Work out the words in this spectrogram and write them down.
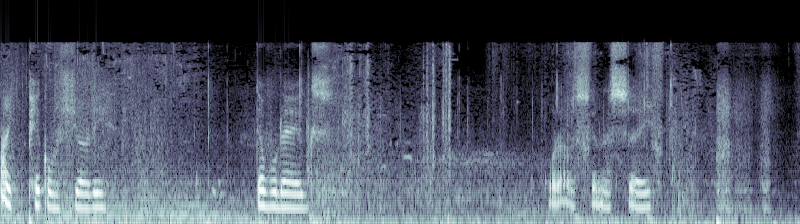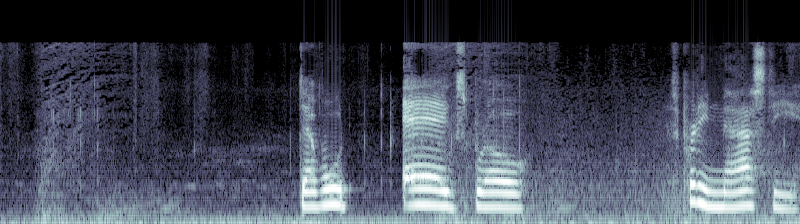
Like pickles, Jody. Deviled eggs. What I was gonna say. Deviled eggs, bro. It's pretty nasty.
